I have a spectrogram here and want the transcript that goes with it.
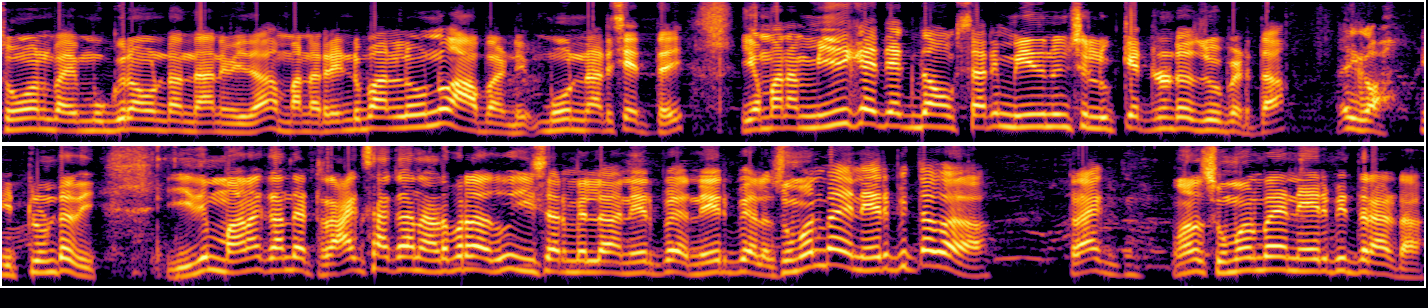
సుమన్ భాయ్ ముగ్గురం ఉంటాం దాని మీద. మన రెండు బండ్లు ఆ బండి. మూడు నడిచేస్తాయి ఇక మనం మీదికైతే ఎగ్దాం ఒకసారి. మీది నుంచి లుక్ ఎట్లుంటో చూపెడతా. ఇగో ఇట్లుంటుంది. ఇది మనకంత ట్రాక్ సాకా నడపరాదు. ఈసారి మెల్ల నేర్పి నేర్పియాలి. సుమన్ భాయ్ నేర్పిస్తావు కదా? ట్రాక్. మన సుమన్ భాయ్ నేర్పిస్తారట.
